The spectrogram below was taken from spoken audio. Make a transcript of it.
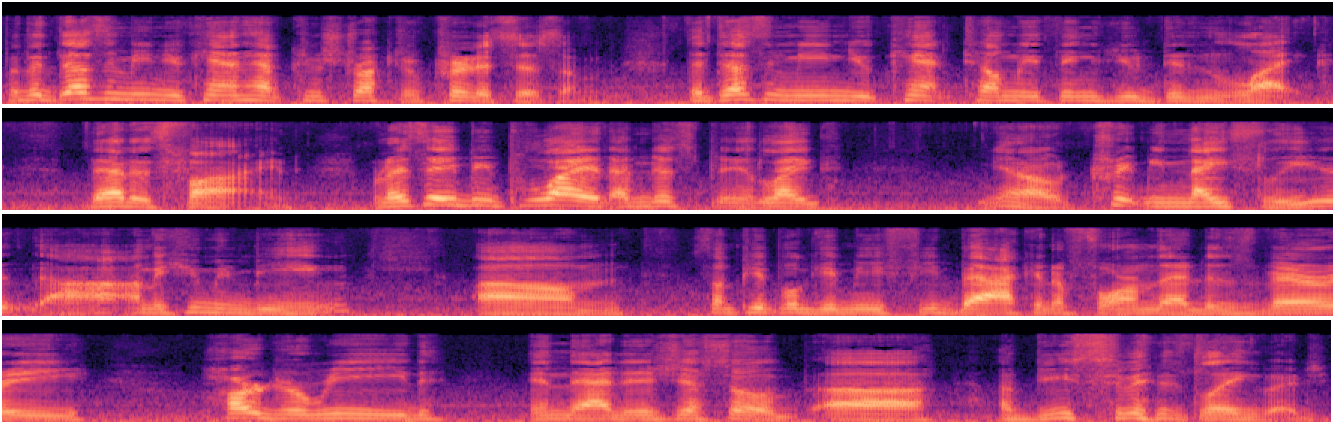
but that doesn't mean you can't have constructive criticism. That doesn't mean you can't tell me things you didn't like. That is fine. When I say be polite, I'm just like, you know, treat me nicely. I'm a human being. Um, some people give me feedback in a form that is very hard to read, in that is just so uh, abusive in its language.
